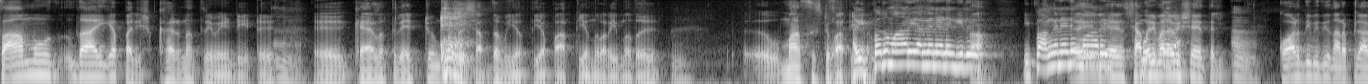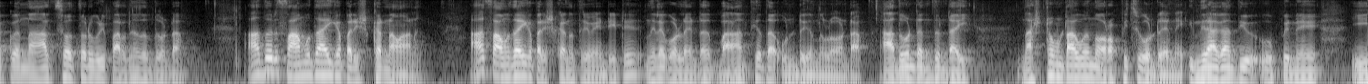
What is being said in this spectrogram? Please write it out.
സാമുദായിക പരിഷ്കരണത്തിന് വേണ്ടിയിട്ട് കേരളത്തിലെ കേരളത്തിൽ ഏറ്റവും കൂടുതൽ ശബ്ദമുയർത്തിയ പാർട്ടി എന്ന് പറയുന്നത് മാർക്സിസ്റ്റ് പാർട്ടി ഇപ്പൊ അത് മാറി അങ്ങനെയാണെങ്കിൽ ഇപ്പൊ അങ്ങനെയാണ് ശബരിമല വിഷയത്തിൽ. കോടതി വിധി നടപ്പിലാക്കുമെന്ന് ആത്സവത്തോടു കൂടി പറഞ്ഞത് എന്തുകൊണ്ടാണ് അതൊരു സാമുദായിക പരിഷ്കരണമാണ്. ആ സാമുദായിക പരിഷ്കരണത്തിന് വേണ്ടിയിട്ട് നിലകൊള്ളേണ്ട ബാധ്യത ഉണ്ട് എന്നുള്ളതുകൊണ്ടാണ് അതുകൊണ്ട് എന്തുണ്ടായി? നഷ്ടമുണ്ടാകുമെന്ന് ഉറപ്പിച്ചുകൊണ്ട് തന്നെ ഇന്ദിരാഗാന്ധി പിന്നെ ഈ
